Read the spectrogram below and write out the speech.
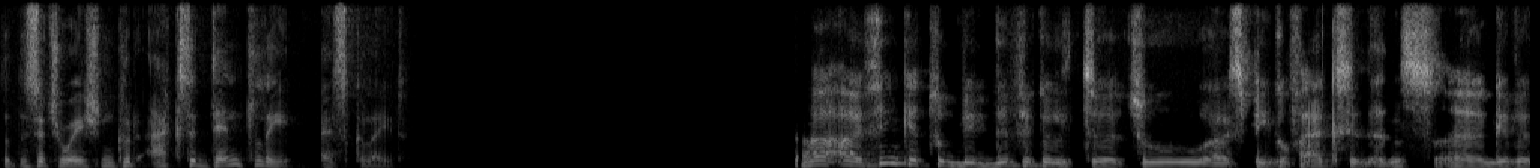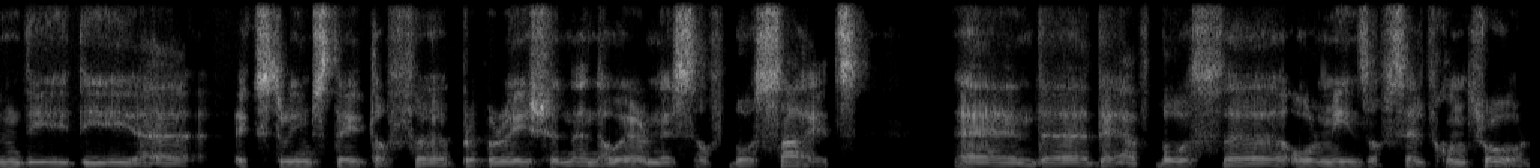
that the situation could accidentally escalate? Uh, I think it would be difficult to, to uh, speak of accidents uh, given the, the uh, extreme state of uh, preparation and awareness of both sides. And uh, they have both all means of self control.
